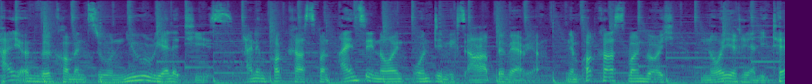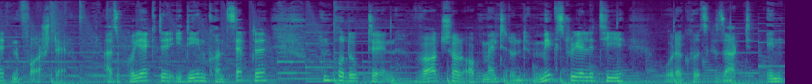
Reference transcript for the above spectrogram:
Hi und willkommen zu New Realities, einem Podcast von 1C9 und dem XR Bavaria. In dem Podcast wollen wir euch neue Realitäten vorstellen, also Projekte, Ideen, Konzepte und Produkte in Virtual, Augmented und Mixed Reality oder kurz gesagt in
